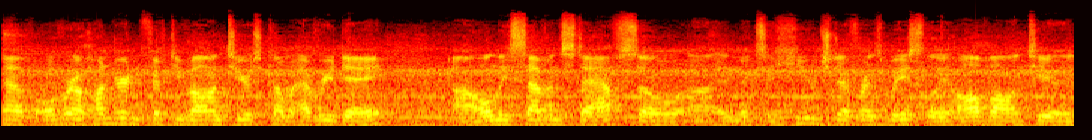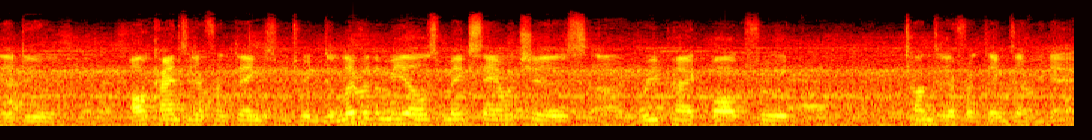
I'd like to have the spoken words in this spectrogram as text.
have over 150 volunteers come every day. Uh, only seven staff, so uh, it makes a huge difference. Basically, all volunteer. They do all kinds of different things between deliver the meals, make sandwiches, uh, repack bulk food, tons of different things every day.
